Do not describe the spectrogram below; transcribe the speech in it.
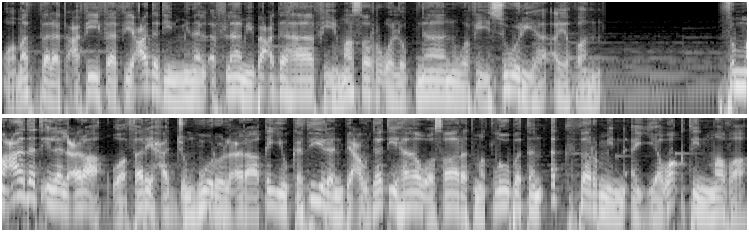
ومثلت عفيفة في عدد من الأفلام بعدها في مصر ولبنان وفي سوريا أيضاً. ثم عادت إلى العراق وفرح الجمهور العراقي كثيرا بعودتها وصارت مطلوبة أكثر من أي وقت مضى.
